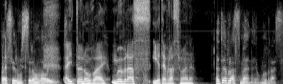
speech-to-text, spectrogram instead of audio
Vai ser um serão valente. Então não vai. Um abraço e até para a semana. Até para a semana. Um abraço.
